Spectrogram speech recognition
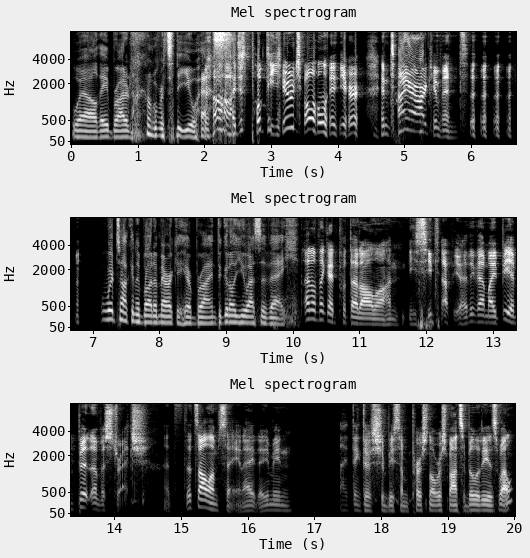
Well, they brought it over to the U.S. Oh, I just poked a huge hole in your entire argument. We're talking about America here, Brian, the good old U.S. of A. I don't think I'd put that all on ECW. I think that might be a bit of a stretch. That's that's all I'm saying. I I mean, I think there should be some personal responsibility as well,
